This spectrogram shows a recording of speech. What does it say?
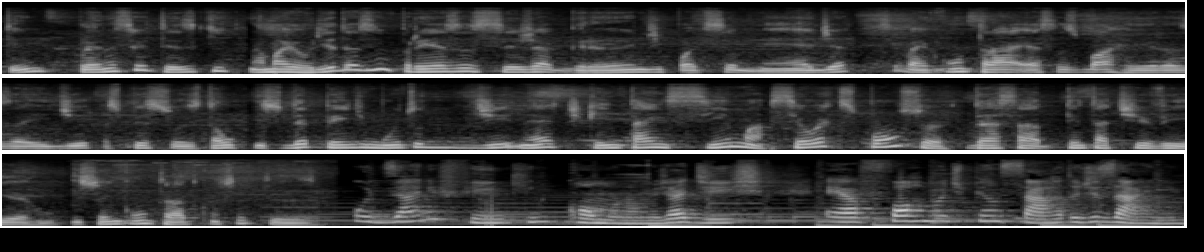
tenho plena certeza que na maioria das empresas, seja grande, pode ser média, você vai encontrar essas barreiras aí de as pessoas. Então, isso depende muito de, né, de quem está em cima ser o sponsor dessa tentativa e erro. Isso é encontrado com certeza. O design thinking, como o nome já diz, é a forma de pensar do design.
